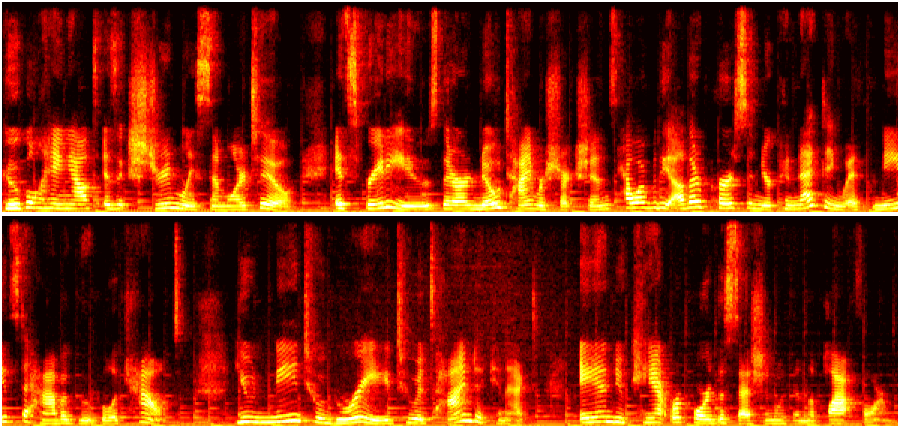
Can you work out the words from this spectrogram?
Google Hangouts is extremely similar too. It's free to use, there are no time restrictions, however the other person you're connecting with needs to have a Google account. You need to agree to a time to connect, and you can't record the session within the platform.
